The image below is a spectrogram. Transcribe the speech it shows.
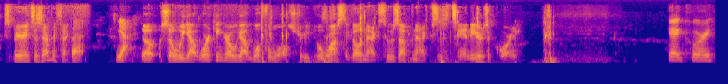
Experience is everything. But- Yeah. So, so we got Working Girl, we got Wolf of Wall Street. Who wants to go next? Who's up next? Is it Sandy or is it Corey? Yeah, Corey.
